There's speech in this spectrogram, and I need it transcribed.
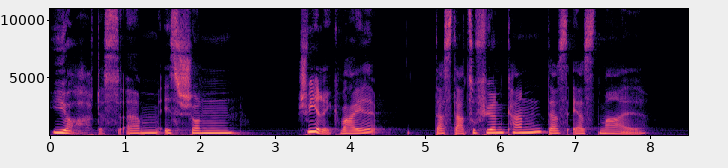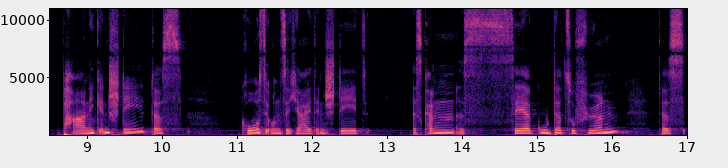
Ja, das ähm, ist schon schwierig, weil das dazu führen kann, dass erstmal Panik entsteht, dass große Unsicherheit entsteht. Es kann sehr gut dazu führen, dass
